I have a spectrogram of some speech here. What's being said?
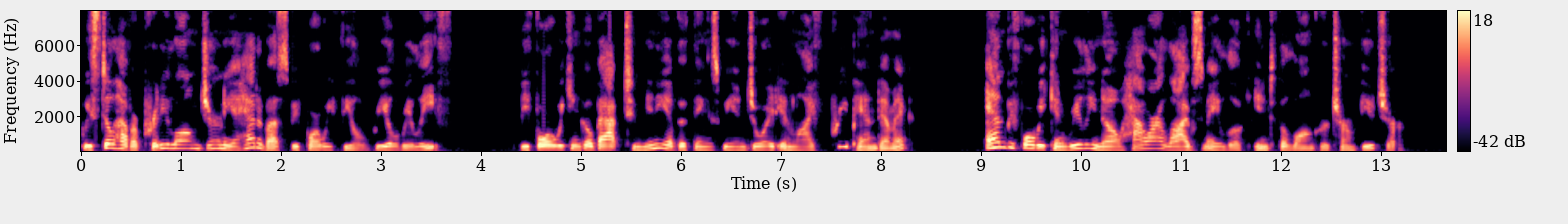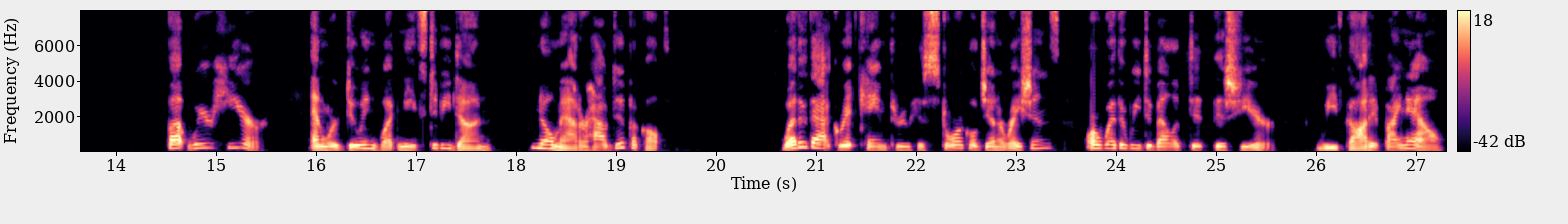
We still have a pretty long journey ahead of us before we feel real relief. Before we can go back to many of the things we enjoyed in life pre-pandemic, and before we can really know how our lives may look into the longer term future. But we're here, and we're doing what needs to be done, no matter how difficult. Whether that grit came through historical generations or whether we developed it this year, we've got it by now,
